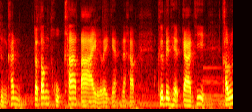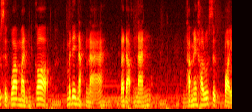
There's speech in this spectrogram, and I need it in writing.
ถึงขั้นจะต้องถูกฆ่าตายหรืออะไรเงี้ยนะครับ คือเป็นเหตุการณ์ที่เขารู้สึกว่ามันก็ไม่ได้หนักหนาระดับนั้นทำให้เขารู้สึกปล่อย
